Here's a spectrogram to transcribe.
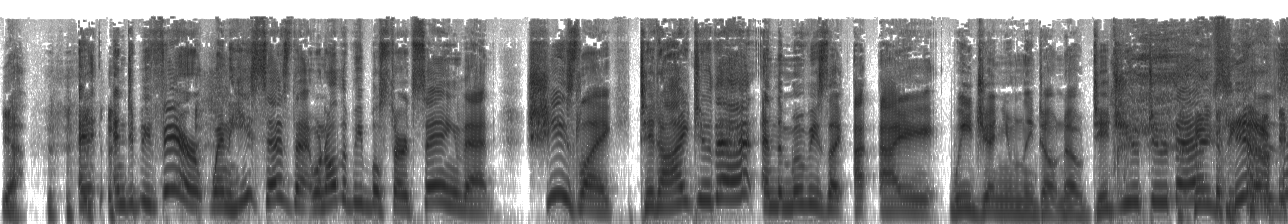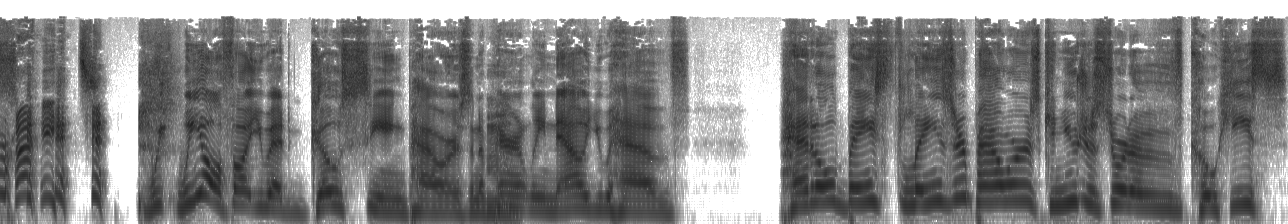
Yeah. and, and to be fair, when he says that, when all the people start saying that, she's like, "Did I do that?" And the movie's like, "I, I we genuinely don't know. Did you do that?" yeah, right. We we all thought you had ghost seeing powers, and apparently now you have pedal based laser powers. Can you just sort of cohese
